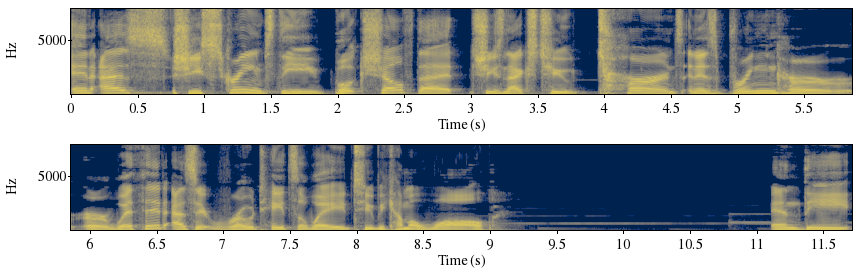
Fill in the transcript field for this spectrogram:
And as she screams, the bookshelf that she's next to turns and is bringing her or with it as it rotates away to become a wall. And the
